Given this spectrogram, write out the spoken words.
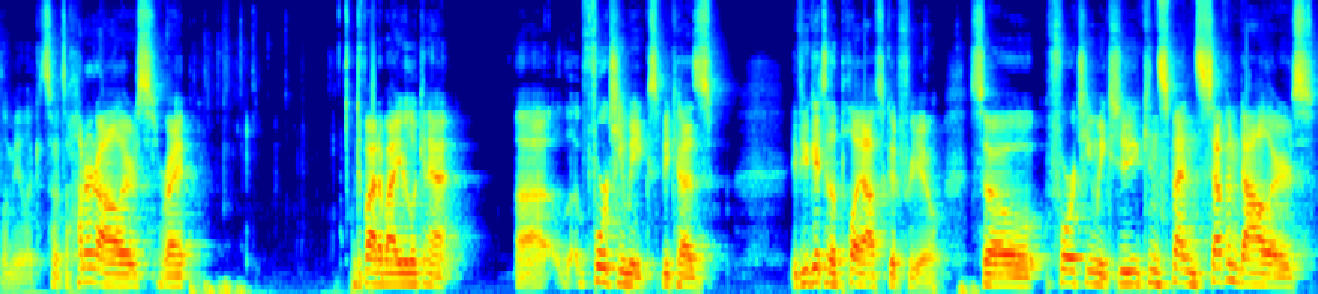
let me look. So it's $100, right? Divided by, you're looking at uh, 14 weeks because if you get to the playoffs, good for you. So 14 weeks, you can spend $7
